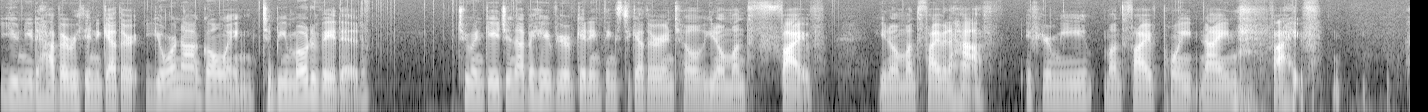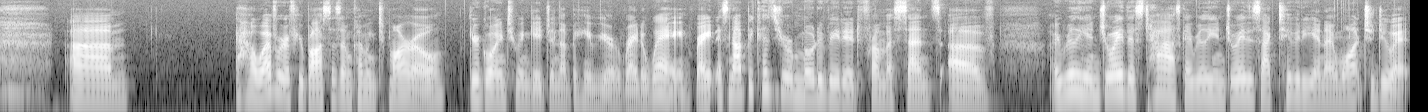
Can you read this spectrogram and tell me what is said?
you need to have everything together, you're not going to be motivated to engage in that behavior of getting things together until, you know, month five you know, month five and a half. If you're me, month 5.95. um, however, if your boss says, I'm coming tomorrow, you're going to engage in that behavior right away, right? It's not because you're motivated from a sense of, I really enjoy this task, I really enjoy this activity, and I want to do it.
